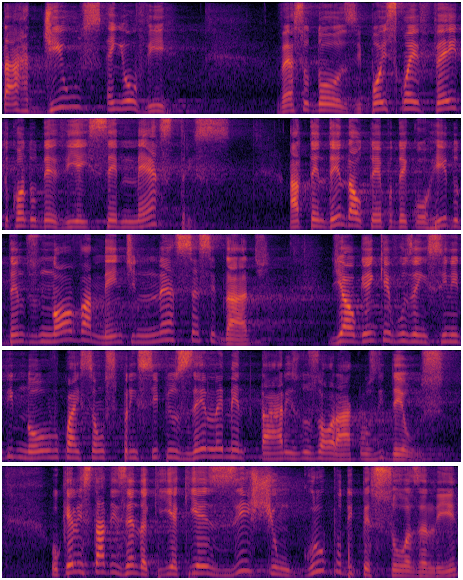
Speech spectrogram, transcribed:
tardios em ouvir. Verso 12: Pois com efeito, quando devíeis ser mestres, atendendo ao tempo decorrido, tendes novamente necessidade de alguém que vos ensine de novo quais são os princípios elementares dos oráculos de Deus. O que ele está dizendo aqui é que existe um grupo de pessoas ali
